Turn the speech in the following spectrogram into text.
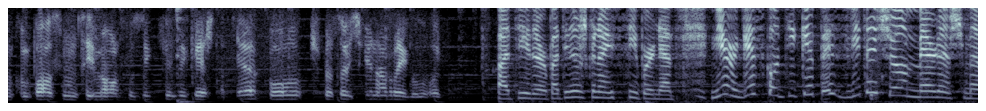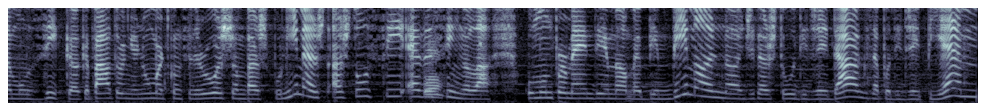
nuk kam pas mundësi me ardh fizik fizikisht atje, po shpresoj që jena në rregull. Patjetër, patjetër, është kënaqësi për ne. Mirë, Gesko, ti ke 5 vite që merresh me muzikë, ke patur një numër të konsiderueshëm bashkëpunimesh, ashtu si edhe po. singla, ku mund të përmendim me BimBimmën, gjithashtu DJ Dagz apo DJ PM.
